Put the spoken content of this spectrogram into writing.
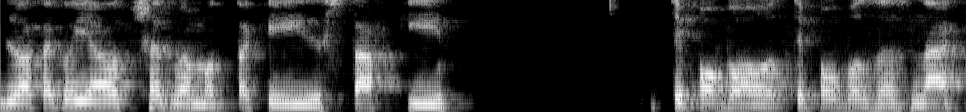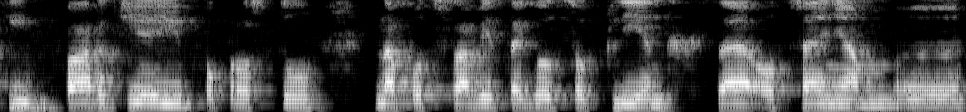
dlatego ja odszedłem od takiej stawki typowo, typowo ze znaki, bardziej po prostu na podstawie tego, co klient chce, oceniam, y,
